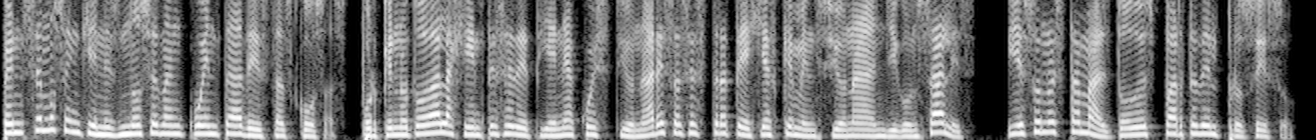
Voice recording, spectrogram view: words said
Pensemos en quienes no se dan cuenta de estas cosas, porque no toda la gente se detiene a cuestionar esas estrategias que menciona Angie González. Y eso no está mal, todo es parte del proceso.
